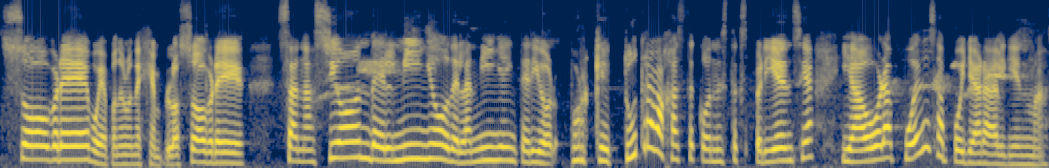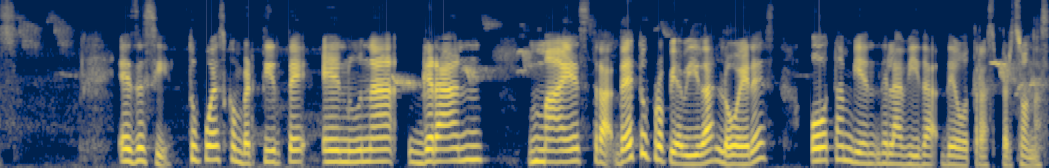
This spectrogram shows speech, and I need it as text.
sobre, voy a poner un ejemplo, sobre sanación del niño o de la niña interior, porque tú trabajaste con esta experiencia y ahora puedes apoyar a alguien más. Es decir, tú puedes convertirte en una gran maestra de tu propia vida, lo eres, o también de la vida de otras personas.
